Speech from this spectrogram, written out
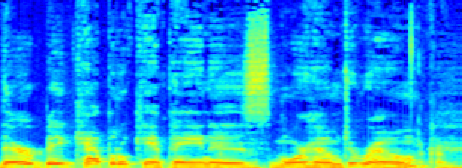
Their big capital campaign mm-hmm. is More Home to Roam. Okay.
